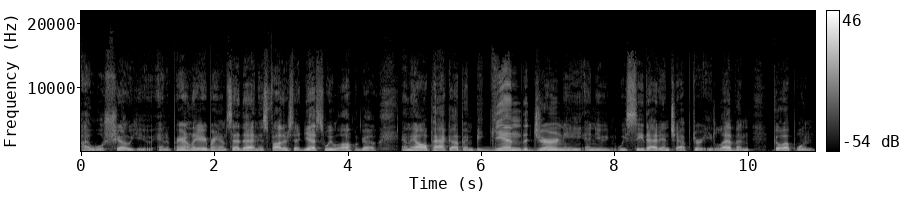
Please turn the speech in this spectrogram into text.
I will show you. And apparently, Abraham said that, and his father said, Yes, we will all go. And they all pack up and begin the journey. And you, we see that in chapter 11. Go up one,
